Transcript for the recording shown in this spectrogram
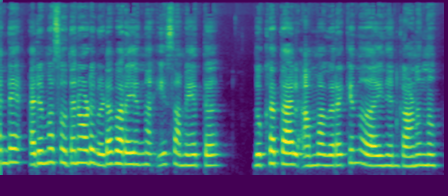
തന്റെ അരുമസുതനോട് വിട പറയുന്ന ഈ സമയത്ത് ദുഃഖത്താൽ അമ്മ വിറയ്ക്കുന്നതായി ഞാൻ കാണുന്നു.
